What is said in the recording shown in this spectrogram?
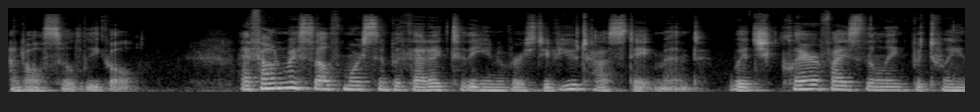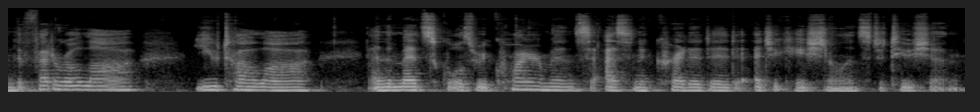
and also legal. I found myself more sympathetic to the University of Utah statement, which clarifies the link between the federal law, Utah law, and the med school's requirements as an accredited educational institution.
